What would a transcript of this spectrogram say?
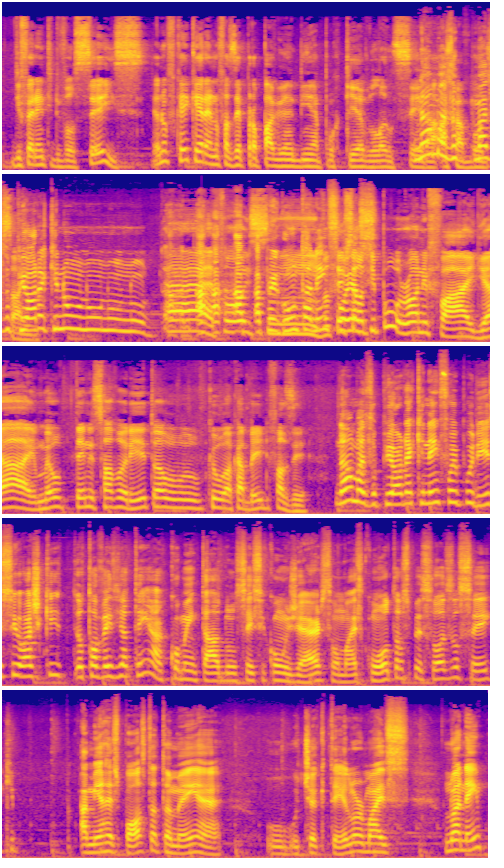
diferente de vocês, eu não fiquei querendo fazer propagandinha porque eu lancei Não, mas, o, acabou mas de o pior é que não. não, não, não- a, É, a- a- foi a sim. pergunta nem Vocês foi. são assim- tipo o Ronnie Feig. Ah, o meu tênis favorito é o que eu acabei de fazer. Não, mas o pior é que nem foi por isso. E eu acho que eu talvez já tenha comentado, não sei se com o Gerson, mas com outras pessoas eu sei que a minha resposta também é o, o Chuck Taylor, mas não é nem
